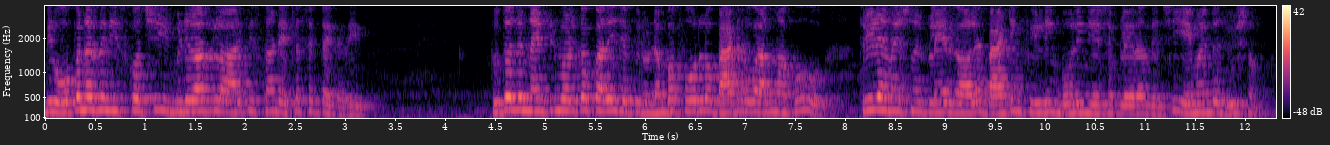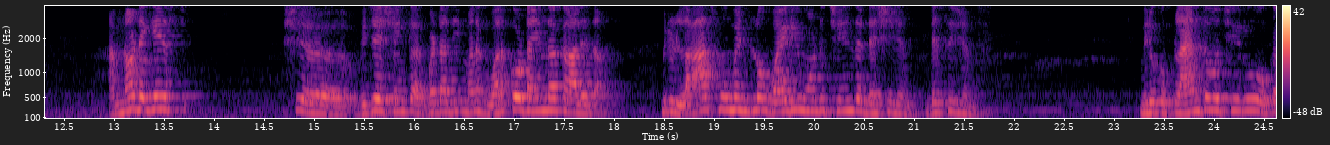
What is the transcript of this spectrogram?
మీరు ఓపెనర్ని తీసుకొచ్చి మిడిల్ ఆర్డర్లో ఆడిపిస్తా అంటే ఎట్లా సెట్ అవుతుంది? Two thousand nineteen world cup అదే చెప్పారు నెంబర్ ఫోర్లో బ్యాటర్ కాదు మాకు. త్రీ డైమెన్షనల్ ప్లేయర్ కావాలి. బ్యాటింగ్ ఫీల్డింగ్ బౌలింగ్ చేసే ప్లేయర్ అని తెచ్చి ఏమైందో చూసినాం. I'm not against Vijay Shankar but అది మనకు వర్కౌట్ అయిందా కాలేదా? మీరు లాస్ట్ మూమెంట్లో why do want change the decision decisions మీరు ఒక ప్లాన్తో వచ్చారు ఒక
